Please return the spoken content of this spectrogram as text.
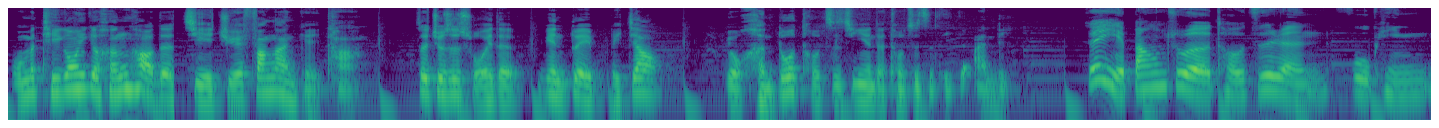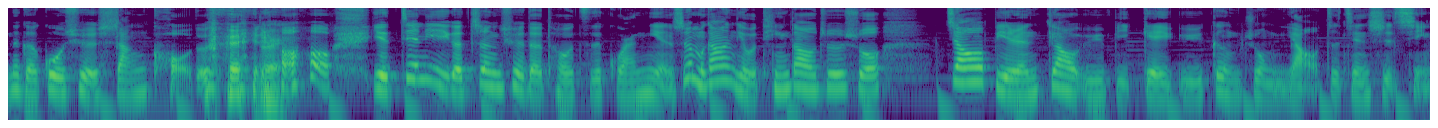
我们提供一个很好的解决方案给他。这就是所谓的面对比较有很多投资经验的投资者的一个案例。所以也帮助了投资人抚平那个过去的伤口，对不对？对。然后也建立一个正确的投资观念。所以，我们刚刚有听到，就是说教别人钓鱼比给鱼更重要这件事情。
